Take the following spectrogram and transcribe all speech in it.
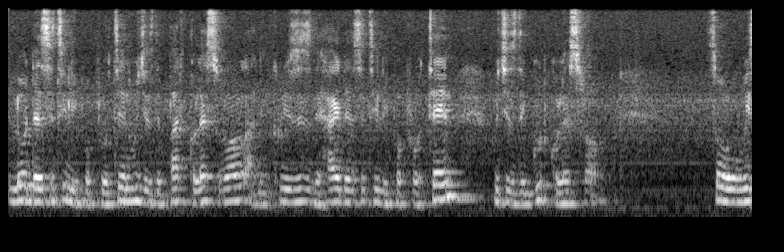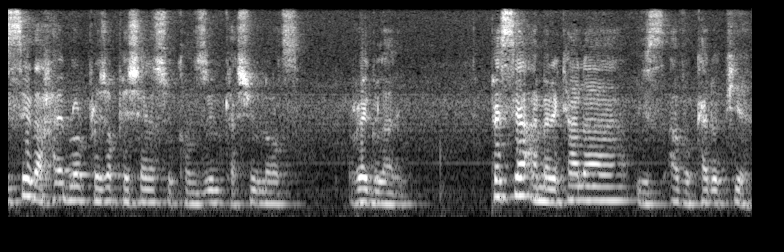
low density lipoprotein, which is the bad cholesterol, and increases the high density lipoprotein, which is the good cholesterol. So we say that high blood pressure patients should consume cashew nuts regularly. Persea americana is avocado pear.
